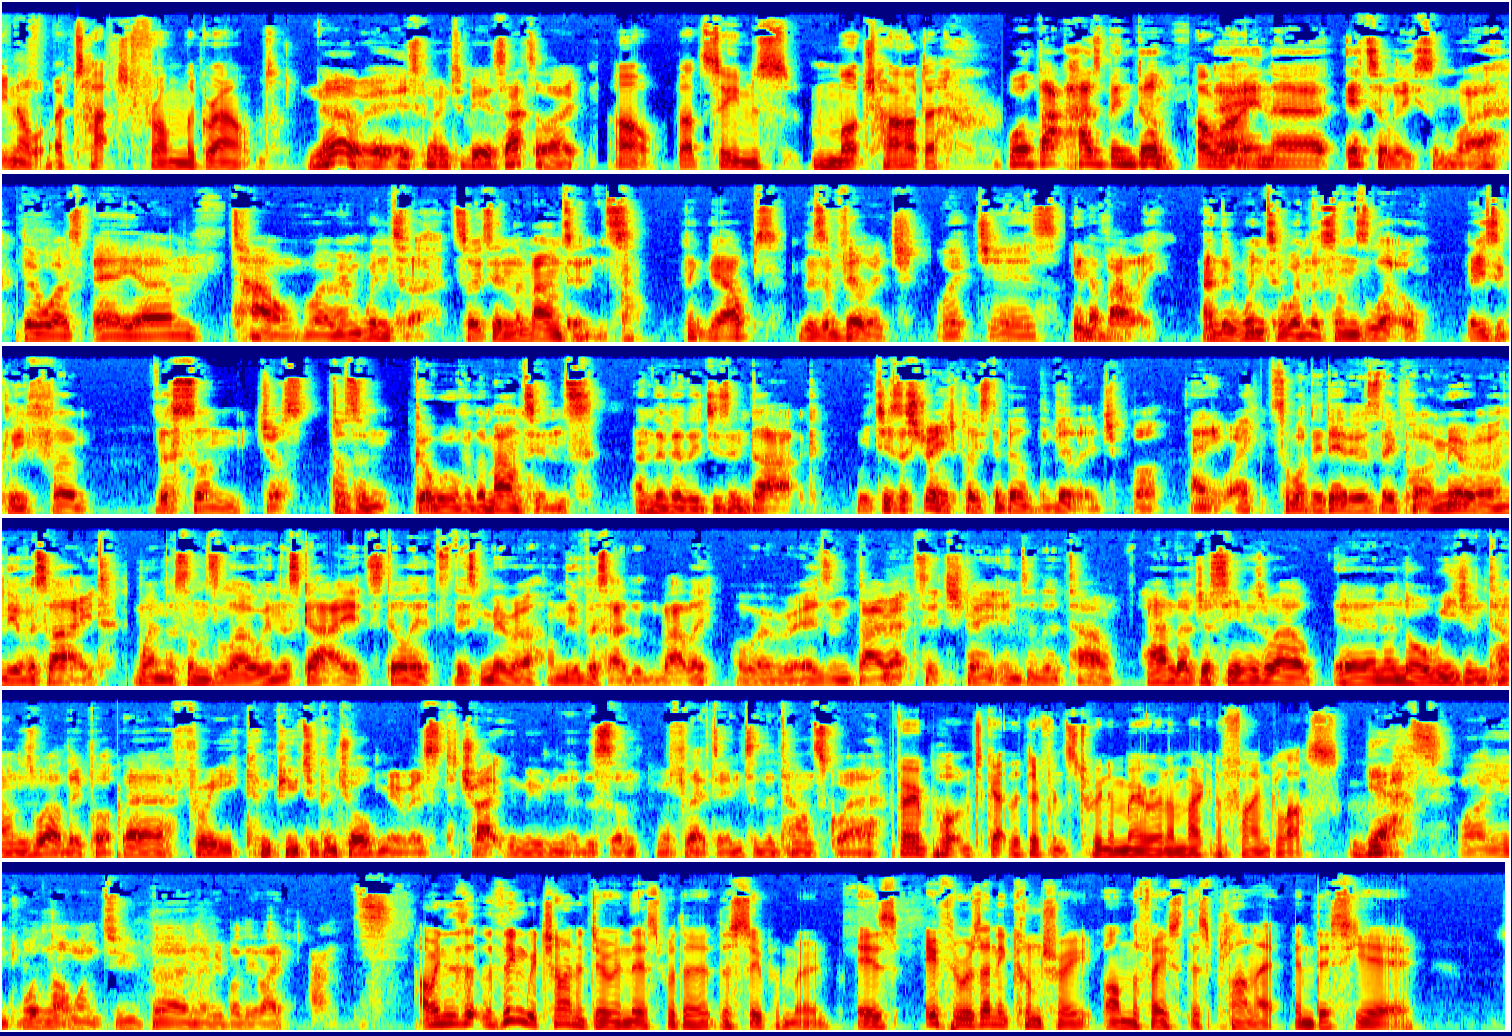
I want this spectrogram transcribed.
you know, attached from the ground. No, it's going to be a satellite. Oh, that seems much harder. Well, that has been done. Oh, right. In uh, Italy somewhere, there was a um, town where in winter, so it's in the mountains, I think the Alps, there's a village which is in a valley. And in winter, when the sun's low, basically for the sun just doesn't go over the mountains and the village is in dark, which is a strange place to build the village, but anyway. So what they did is they put a mirror on the other side. When the sun's low in the sky, it still hits this mirror on the other side of the valley, or wherever it is, and directs it straight into the town. And I've just seen as well in a Norwegian town as well, they put uh, free computer controlled mirrors to track the movement of the sun, reflect it into the town square. Very important to get the difference between a mirror and a magnifying glass. Yes. Well, you would not want to burn everybody like ants. I mean, the, the thing we're trying to do in this with the the supermoon is, if there was any country on the face of this planet in this year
